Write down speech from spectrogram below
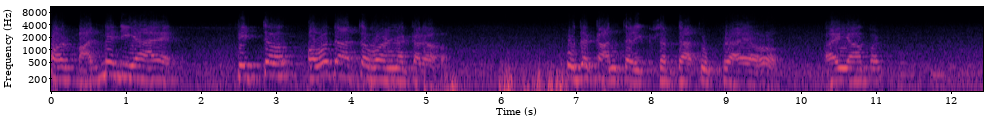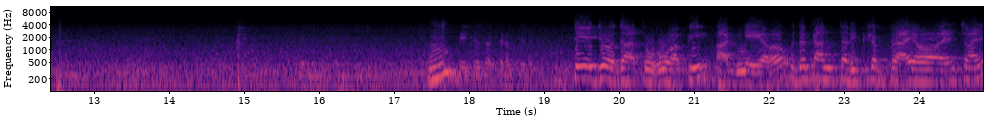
और बाद में दिया है पित्त अवदात वर्ण कर उदकांतरिक शब्दातु प्राय हो है यहाँ पर। हम्म? तेजो धातु हो अपनी आग्नेय, उदकांतरिक्ष प्राय ऐसा है?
